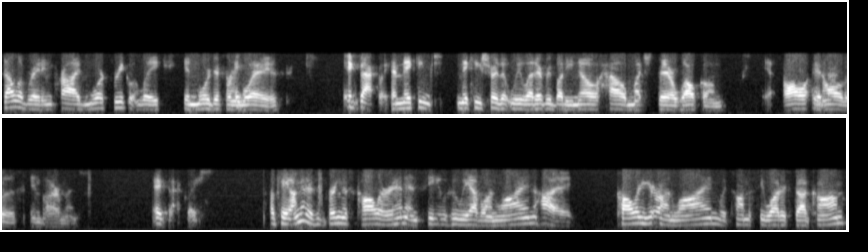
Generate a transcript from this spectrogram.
celebrating pride more frequently in more differing ways. Exactly. And making making sure that we let everybody know how much they're welcome all in exactly. all those environments. Exactly. Okay, I'm going to bring this caller in and see who we have online. Hi. Caller, you're online with thomascwaters.com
